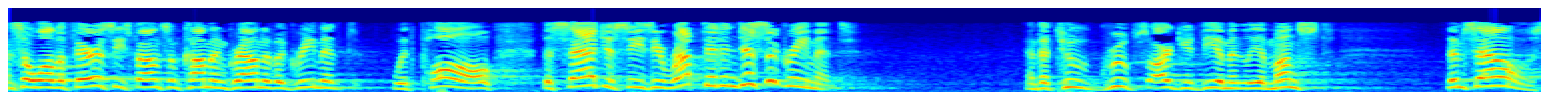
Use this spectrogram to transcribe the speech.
And so while the Pharisees found some common ground of agreement with Paul, the Sadducees erupted in disagreement. And the two groups argued vehemently amongst themselves.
